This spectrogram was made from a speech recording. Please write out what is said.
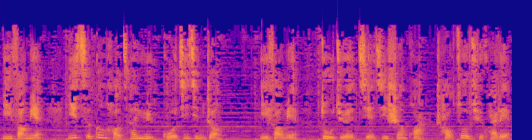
一方面以此更好参与国际竞争，一方面杜绝借机神话炒作区块链。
